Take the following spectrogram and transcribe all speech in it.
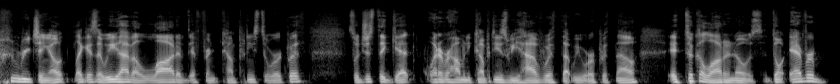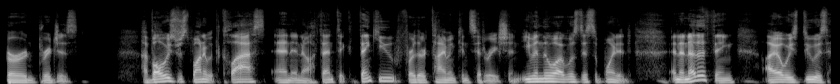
reaching out. Like I said, we have a lot of different companies to work with. So just to get whatever how many companies we have with that we work with now, it took a lot of no's. Don't ever burn bridges. I've always responded with class and an authentic thank you for their time and consideration, even though I was disappointed. And another thing I always do is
